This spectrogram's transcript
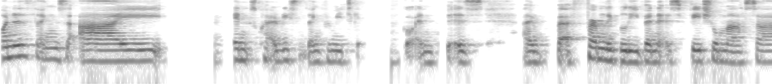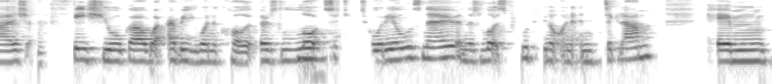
one of the things that I, and it's quite a recent thing for me to get I've got into is, I, but I firmly believe in it, is facial massage or face yoga, whatever you want to call it. There's lots of tutorials now, and there's lots of people doing it on Instagram. Um,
